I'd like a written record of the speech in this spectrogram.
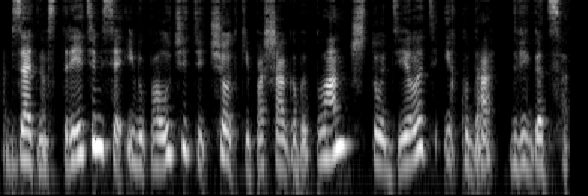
обязательно встретимся, и вы получите четкий пошаговый план, что делать и куда двигаться.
